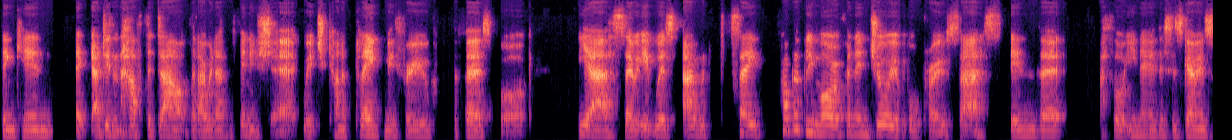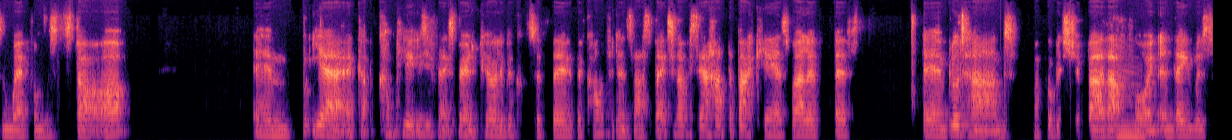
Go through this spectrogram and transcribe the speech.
Thinking I, I didn't have the doubt that I would ever finish it, which kind of plagued me through the first book. Yeah, so it was, I would say, probably more of an enjoyable process in that I thought, you know, this is going somewhere from the start. Um, but yeah, a completely different experience purely because of the the confidence aspect. And obviously, I had the backing as well of, of um, Bloodhound, my publisher by that Mm. point, and they was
